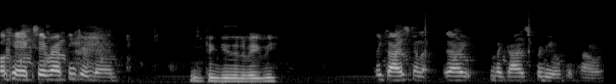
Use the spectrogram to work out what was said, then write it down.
Okay, Xavier, I think you're dead. you think he's gonna beat me? The guy's gonna. Uh, the guy's pretty overpowered.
